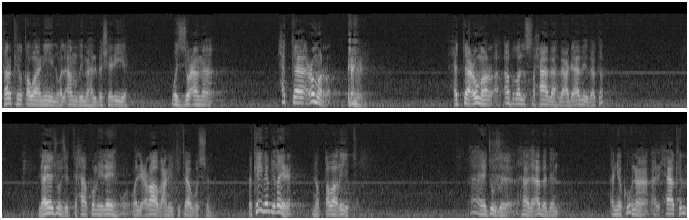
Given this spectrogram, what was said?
ترك القوانين والأنظمة البشرية والزعماء. حتى عمر حتى عمر أفضل الصحابة بعد أبي بكر. لا يجوز التحاكم إليه والإعراض عن الكتاب والسنة. فكيف بغيره من الطواغيت؟ لا يجوز هذا أبدا أن يكون الحاكم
